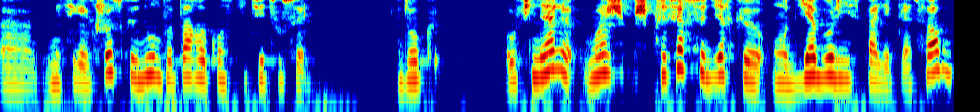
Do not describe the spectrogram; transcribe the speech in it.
euh, mais c'est quelque chose que nous, on peut pas reconstituer tout seul. Donc, au final, moi, je, préfère se dire qu'on diabolise pas les plateformes,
